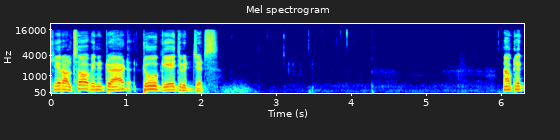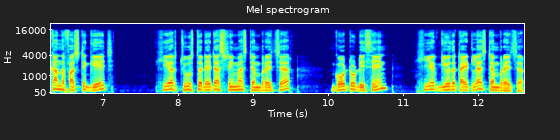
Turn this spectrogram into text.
here also we need to add two gauge widgets. Now click on the first gauge. Here choose the data stream as temperature. Go to design. Here give the title as temperature.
